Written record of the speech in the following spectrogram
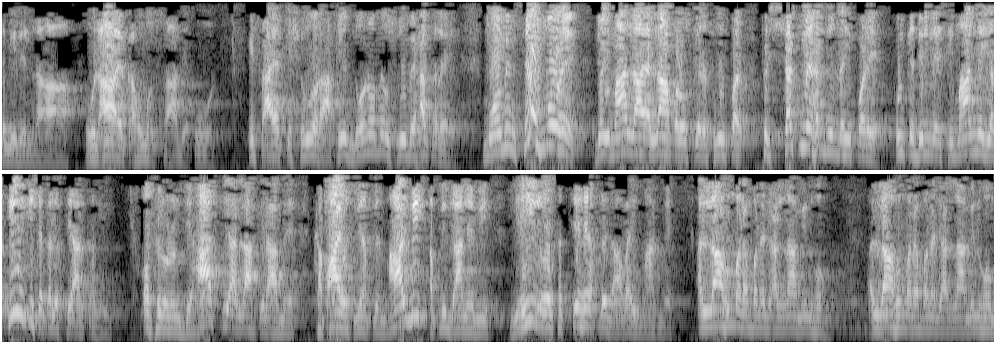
سبیل اللہ الصادقون۔ اس آیت کے شروع اور آخر دونوں میں اسلوب حق رہے۔ مومن صرف وہ ہے جو ایمان لائے اللہ پر اس کے رسول پر، پھر شک میں ہرگز نہیں پڑے، ان کے دل میں اس ایمان نے یقین کی شکل اختیار کر لی۔ اور پھر انہوں نے جہاد کیا اللہ کی راہ میں، کھپائے اس نے اپنے مال بھی، اپنی جانیں بھی۔ یہی لوگ سچے ہیں اپنے دعوی ایمان میں۔ اللہ ربنا جعلنا منہم اللہ ربنا جعلنا منہم۔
